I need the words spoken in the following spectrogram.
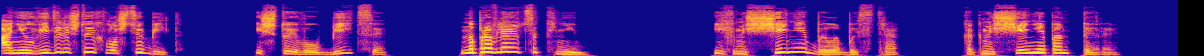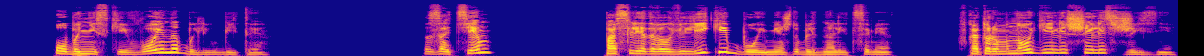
Они увидели, что их вождь убит, и что его убийцы направляются к ним. Их мщение было быстро, как мщение пантеры. Оба низкие воина были убиты. Затем последовал великий бой между бледнолицами, в котором многие лишились жизни.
